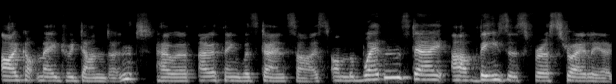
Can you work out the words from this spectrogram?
I got made redundant. Our, our thing was downsized. On the Wednesday, our visas for Australia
